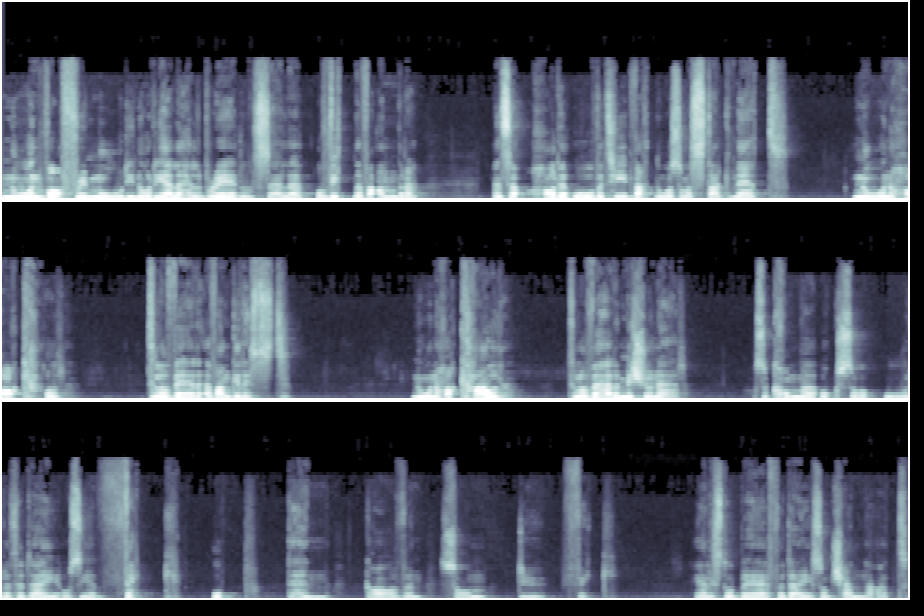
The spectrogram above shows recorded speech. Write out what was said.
Noen var frimodige når det gjelder helbredelse eller å vitne for andre. Men så har det over tid vært noe som har stagnert. Noen har kall til å være evangelist. Noen har kall til å være misjonær Og så kommer også ordet til deg og sier, 'Vekk opp den gaven som du fikk'. Jeg har lyst til å be for deg som kjenner at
